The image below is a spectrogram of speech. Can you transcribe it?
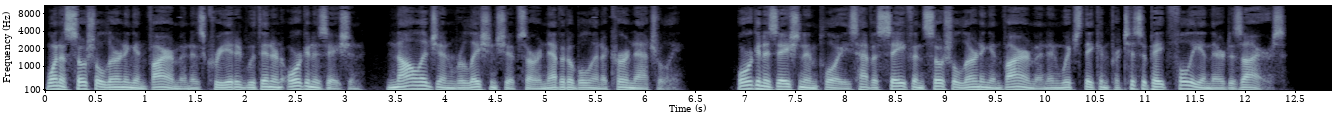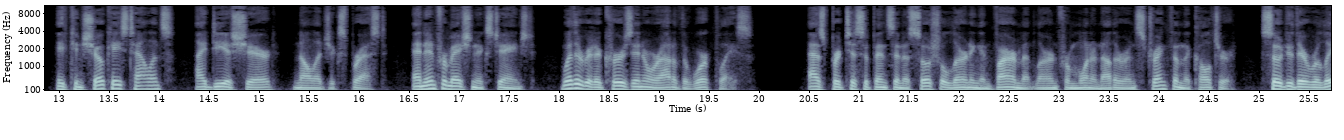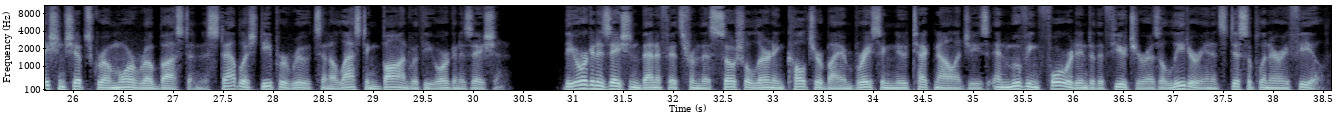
When a social learning environment is created within an organization, knowledge and relationships are inevitable and occur naturally. Organization employees have a safe and social learning environment in which they can participate fully in their desires. It can showcase talents, ideas shared, knowledge expressed, and information exchanged, whether it occurs in or out of the workplace. As participants in a social learning environment learn from one another and strengthen the culture, so do their relationships grow more robust and establish deeper roots and a lasting bond with the organization. The organization benefits from this social learning culture by embracing new technologies and moving forward into the future as a leader in its disciplinary field.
